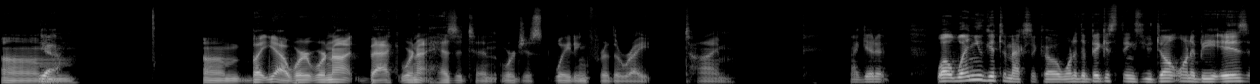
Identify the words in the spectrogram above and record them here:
Um Yeah. Um but yeah, we're we're not back we're not hesitant. We're just waiting for the right time. I get it. Well, when you get to Mexico, one of the biggest things you don't want to be is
